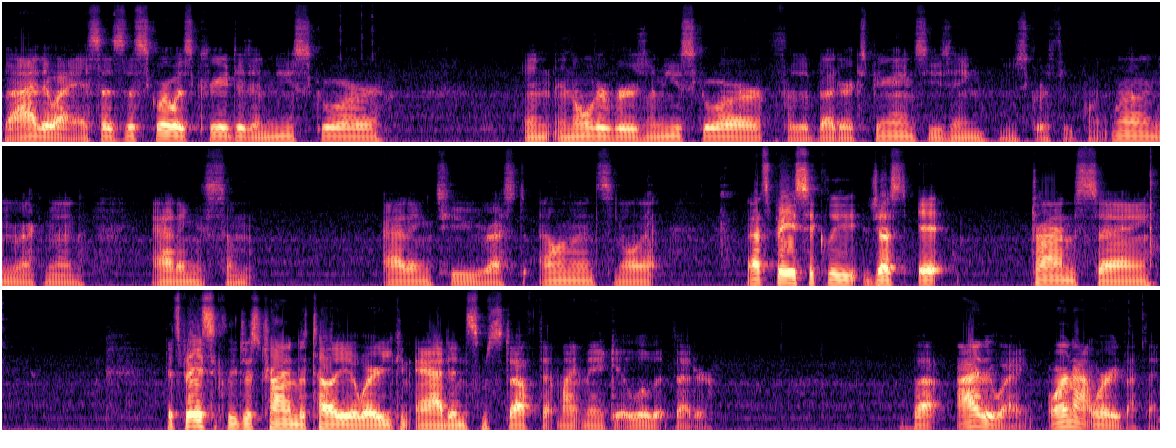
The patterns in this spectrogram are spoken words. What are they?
But either way, it says this score was created in MuseScore in an older version of MuseScore for the better experience using MuseScore 3.1. We recommend adding some adding to rest elements and all that. That's basically just it trying to say it's basically just trying to tell you where you can add in some stuff that might make it a little bit better. But either way, we're not worried about that.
